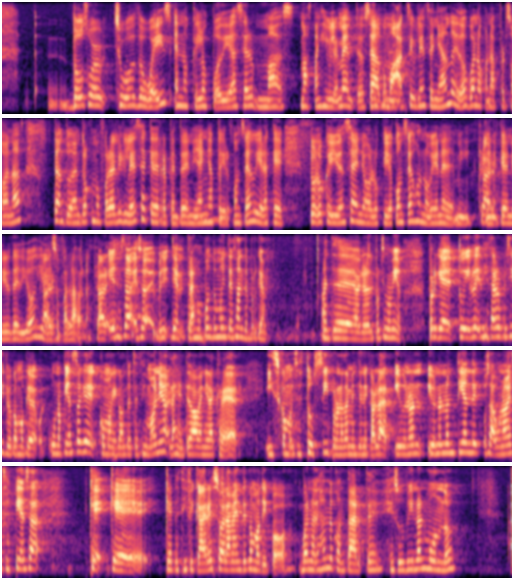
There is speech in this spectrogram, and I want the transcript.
those were two of the ways en los que los podía hacer más, más tangiblemente. O sea, como actively enseñando y dos, bueno, con las personas tanto dentro como fuera de la iglesia que de repente venían a pedir consejo y era que todo lo que yo enseño o lo que yo aconsejo no viene de mí, Claro. tiene que venir de Dios y Claro. de su palabra. Claro, y eso, eso traes un punto muy interesante porque antes de hablar del próximo mío, porque tú lo dijiste al principio, como que uno piensa que como que con tu testimonio la gente va a venir a creer. Y como dices tú, sí, pero uno también tiene que hablar. Y uno, y uno no entiende, o sea, uno a veces piensa que, que, que testificar es solamente como tipo, bueno, déjame contarte, Jesús vino al mundo.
